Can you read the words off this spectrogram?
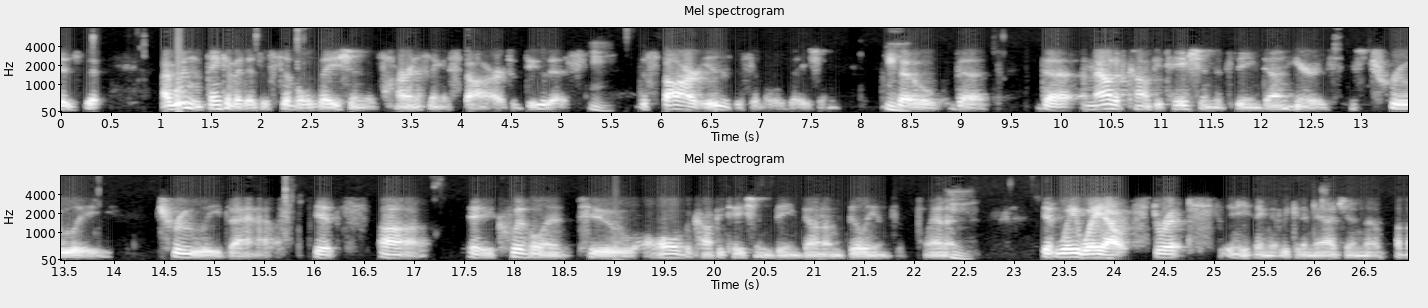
is that I wouldn't think of it as a civilization that's harnessing a star to do this. Mm. The star is the civilization. Mm. So the the amount of computation that's being done here is, is truly, truly vast. It's uh, equivalent to all the computation being done on billions of planets. Mm it way, way outstrips anything that we can imagine a, a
